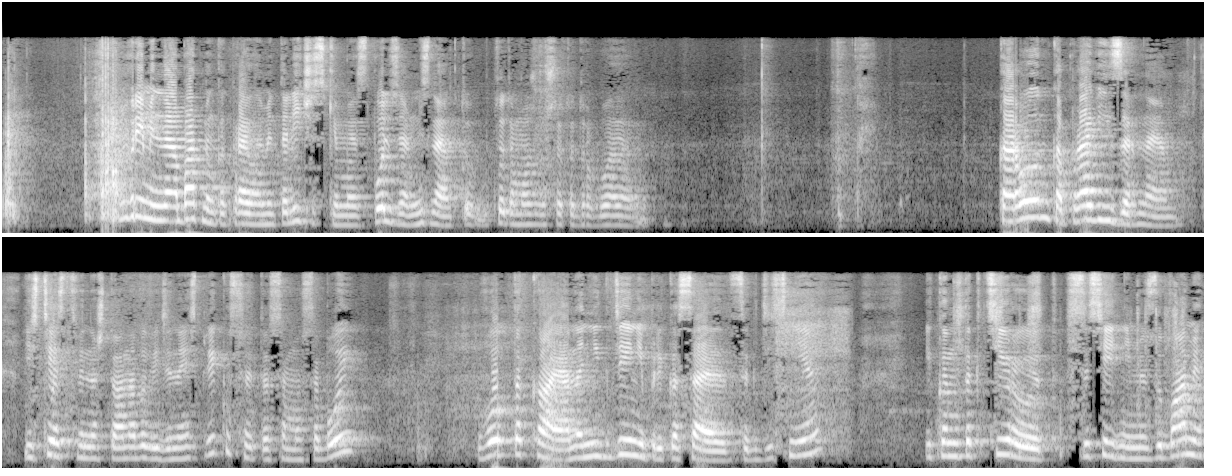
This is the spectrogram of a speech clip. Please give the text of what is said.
ну, временный абатмент, как правило, металлический мы используем. Не знаю, кто, кто-то может что-то другое. Коронка провизорная. Естественно, что она выведена из прикуса, это само собой. Вот такая, она нигде не прикасается к десне и контактирует с соседними зубами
